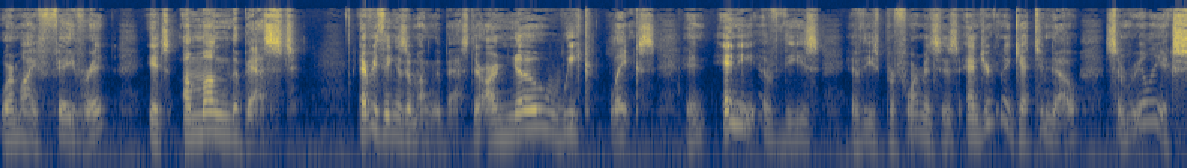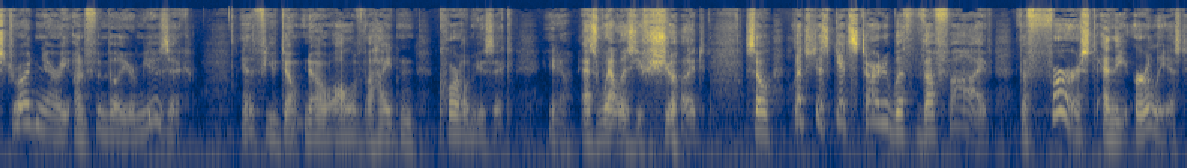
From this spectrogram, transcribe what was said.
or my favorite. It's among the best. Everything is among the best. There are no weak links in any of these of these performances, and you're going to get to know some really extraordinary, unfamiliar music. If you don't know all of the Haydn choral music, you know, as well as you should. So let's just get started with the five. The first and the earliest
